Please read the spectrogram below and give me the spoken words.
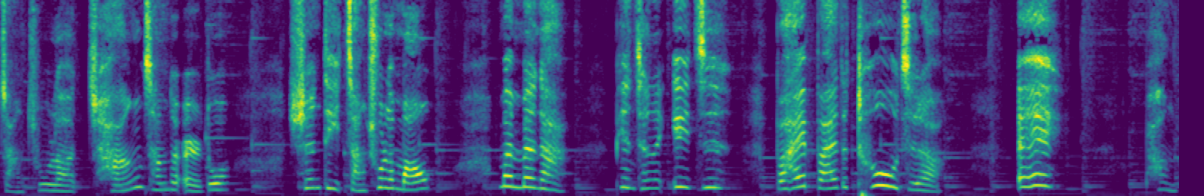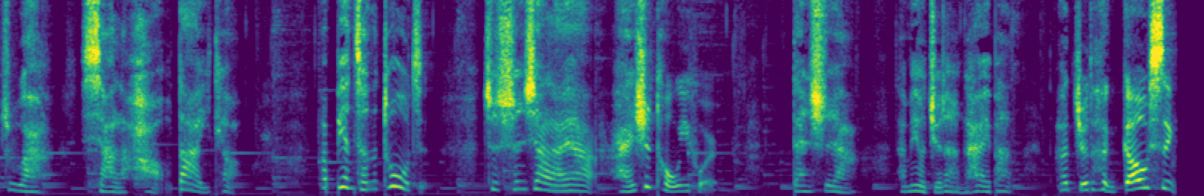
长出了长长的耳朵，身体长出了毛，慢慢的变成了一只。”白白的兔子了！哎，胖柱啊，吓了好大一跳。他变成了兔子，这生下来啊，还是头一回。但是啊，他没有觉得很害怕，他觉得很高兴，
